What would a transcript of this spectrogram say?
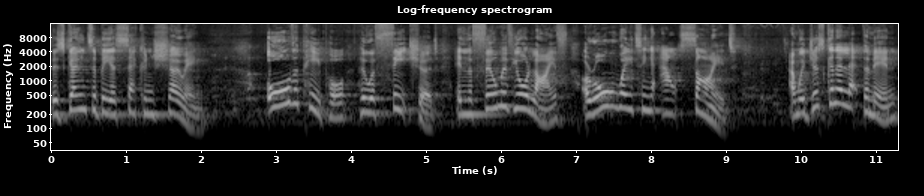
there's going to be a second showing. All the people who were featured in the film of your life are all waiting outside. And we're just going to let them in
